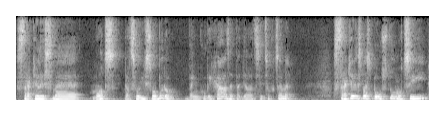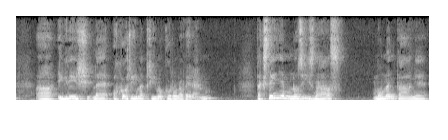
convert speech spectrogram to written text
Ztratili jsme moc nad svojí svobodou, venku vycházet a dělat si, co chceme. Ztratili jsme spoustu mocí a i když neochoříme přímo koronavirem, tak stejně mnozí z nás momentálně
